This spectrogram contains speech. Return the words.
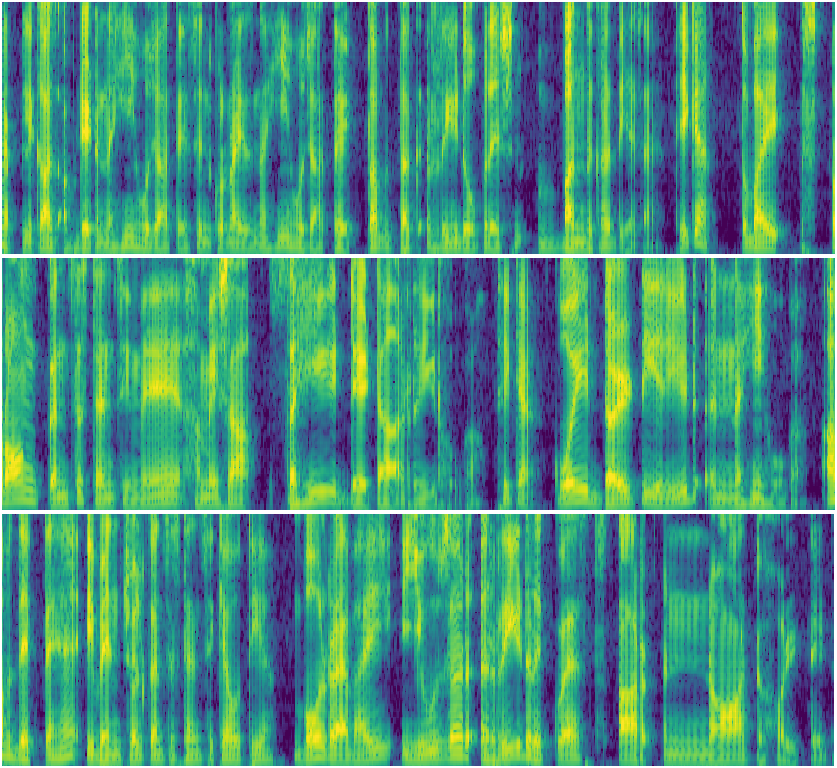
रेप्लिकाज अपडेट नहीं हो जाते सिंक्रोनाइज नहीं हो जाते, तब तक रीड ऑपरेशन बंद कर दिया जाए, ठीक है? तो भाई स्ट्रॉन्ग कंसिस्टेंसी में हमेशा सही डेटा रीड होगा, ठीक है? कोई डर्टी रीड नहीं होगा। अब देखते हैं इवेंचुअल कंसिस्टेंसी क्या होती है। बोल रहा है भाई user read request are not halted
